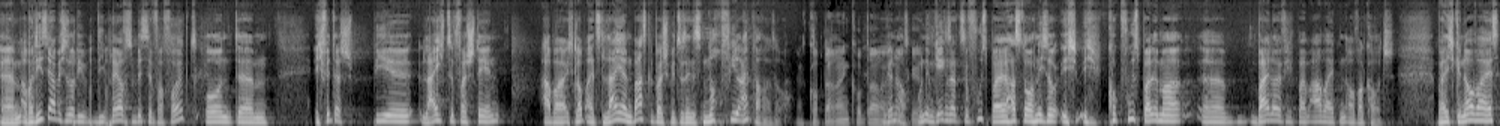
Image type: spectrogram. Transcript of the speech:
Ähm, aber dieses Jahr habe ich so die, die Playoffs ein bisschen verfolgt und ähm, ich finde das Spiel leicht zu verstehen, aber ich glaube, als Laie ein Basketballspiel zu sehen, ist noch viel einfacher so. Ja, Kopf da rein, Kopf da rein. Genau. Und im Gegensatz zu Fußball hast du auch nicht so, ich, ich guck Fußball immer äh, beiläufig beim Arbeiten auf der Couch. Weil ich genau weiß,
